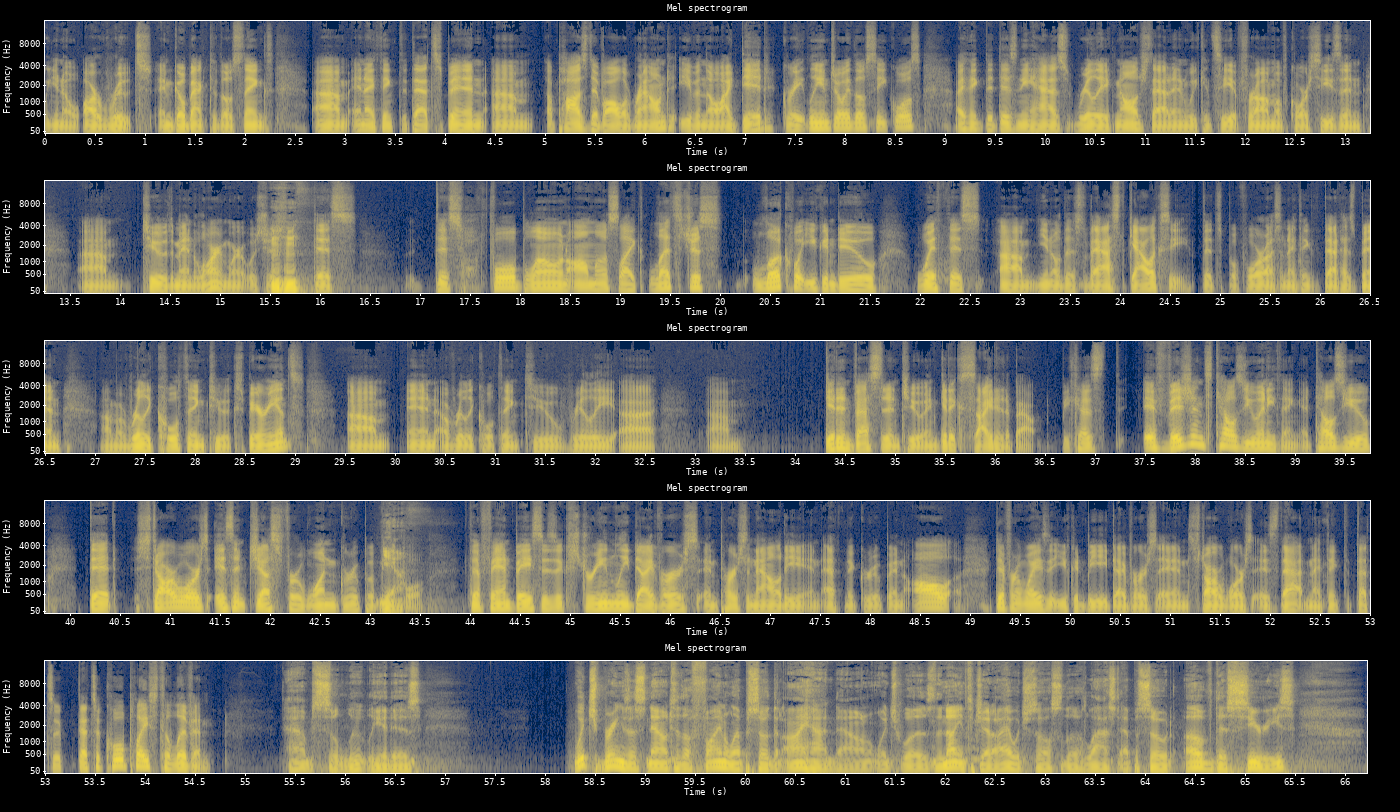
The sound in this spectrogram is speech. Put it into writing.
you know our roots and go back to those things. Um, and I think that that's been um, a positive all around. Even though I did greatly enjoy those sequels, I think that Disney has really acknowledged that, and we can see it from, of course, season um, two of The Mandalorian, where it was just mm-hmm. this this full blown, almost like let's just look what you can do with this, um, you know, this vast galaxy that's before us, and I think that has been um, a really cool thing to experience um, and a really cool thing to really uh, um, get invested into and get excited about. Because if Visions tells you anything, it tells you that Star Wars isn't just for one group of people. Yeah. The fan base is extremely diverse in personality and ethnic group and all different ways that you could be diverse and Star Wars is that and I think that that's a that's a cool place to live in. Absolutely it is. Which brings us now to the final episode that I had down, which was The Ninth Jedi, which is also the last episode of this series.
